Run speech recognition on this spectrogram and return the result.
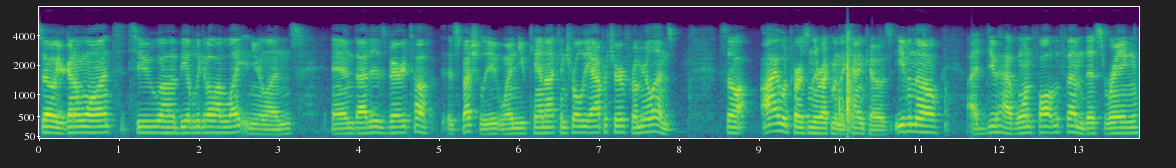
So you're going to want to uh, be able to get a lot of light in your lens, and that is very tough, especially when you cannot control the aperture from your lens. So I would personally recommend the Kenkos, even though I do have one fault with them. This ring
